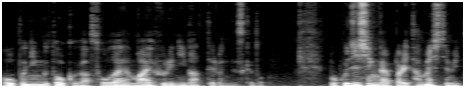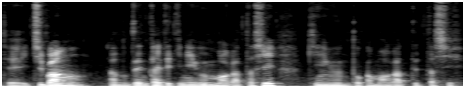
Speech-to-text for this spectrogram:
オープニングトークが壮大な前振りになってるんですけど僕自身がやっぱり試してみて一番あの全体的に運も上がったし金運とかも上がっていったし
